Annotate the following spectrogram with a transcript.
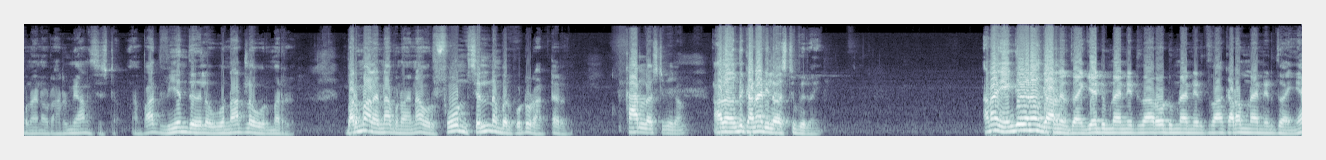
பண்ணுவேன்னா ஒரு அருமையான சிஸ்டம் நான் பார்த்து வியந்ததில் ஒவ்வொரு நாட்டில் ஒவ்வொரு மாதிரி இருக்கும். பர்மாவில் என்ன பண்ணுவாங்கன்னா ஒரு ஃபோன் செல் நம்பர் போட்டு ஒரு அட்டை இருக்கும். கார்ல வச்சுட்டு போயிடும் அதை வந்து கண்ணாடியில் வச்சுட்டு போயிடுவாங்க ஆனால் எங்கே வேணாலும் கார் நிறுத்துவாங்க. கேட்டு முன்னாடி நிறுத்துவான் ரோட்டு முன்னாடி நிறுத்துவான் கடை முன்னாடி நிறுத்துவாங்க.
